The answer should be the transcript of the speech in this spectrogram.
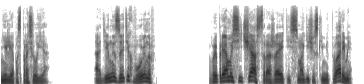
Нелепо спросил я. «Один из этих воинов. Вы прямо сейчас сражаетесь с магическими тварями,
